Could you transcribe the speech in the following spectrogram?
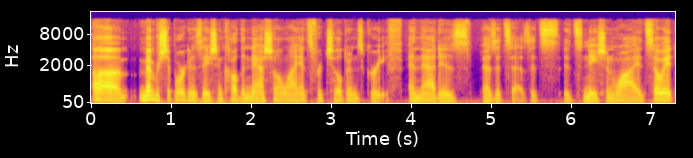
um membership organization called the National Alliance for Children's Grief, and that is, as it says, it's it's nationwide. So it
